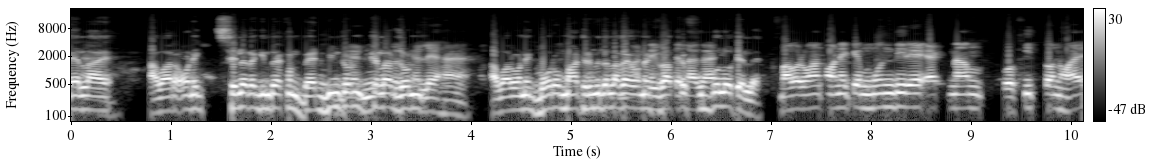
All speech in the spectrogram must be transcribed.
মেলায় আবার অনেক ছেলেরা কিন্তু এখন ব্যাডমিন্টন খেলার জন্য হ্যাঁ। আবার অনেক বড় মাঠের ভিতরে লাগায় অনেক লাগায়। ফুটবলও খেলে। বাবার ওয়ান- অনেকে মন্দিরে এক নাম কীর্তন হয়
